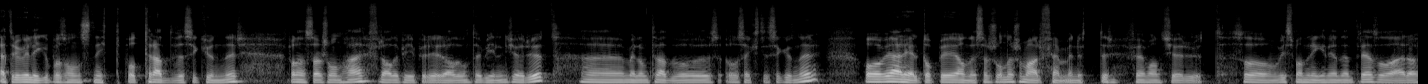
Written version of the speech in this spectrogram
Jeg tror vi ligger på sånn snitt på 30 sekunder på denne stasjonen her, fra det piper i radioen til bilen kjører ut. Eh, mellom 30 og 60 sekunder. Og vi er helt oppe i andre stasjoner som har fem minutter før man kjører ut. Så hvis man ringer 113, så er det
